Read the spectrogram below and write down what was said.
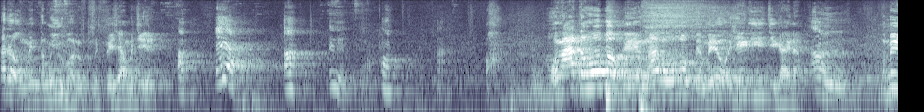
အဲ့တော့မင်းသမီးကိုဘာလို့ပေချာမကြည့်အေးအာအေးအာဟောငါသဘောပေါက်တယ်ငါသဘောပေါက်တယ်မင်းကိုအရေးကြီးကြည့်ခိုင်းတာအာအမေ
